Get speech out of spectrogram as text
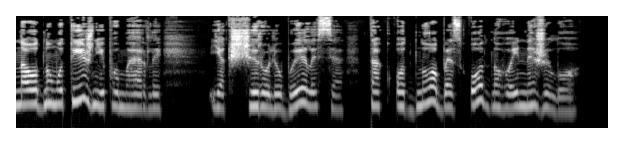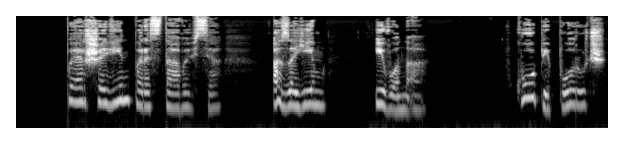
На одному тижні померли, як щиро любилися, так одно без одного й не жило. Перше він переставився, а за їм і вона. Вкупі поруч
